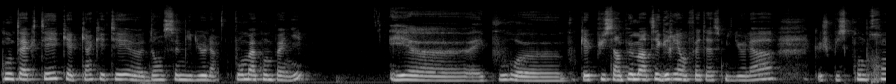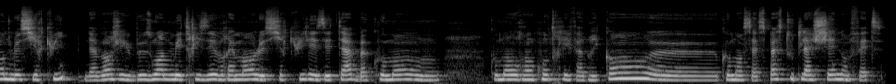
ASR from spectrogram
contacter quelqu'un qui était dans ce milieu-là pour m'accompagner. Euh, et, pour, euh, qu'elle puisse un peu m'intégrer en fait à ce milieu-là, que je puisse comprendre le circuit. D'abord, j'ai eu besoin de maîtriser vraiment le circuit, les étapes, bah, comment, on, rencontre les fabricants, euh, comment ça se passe, toute la chaîne en fait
